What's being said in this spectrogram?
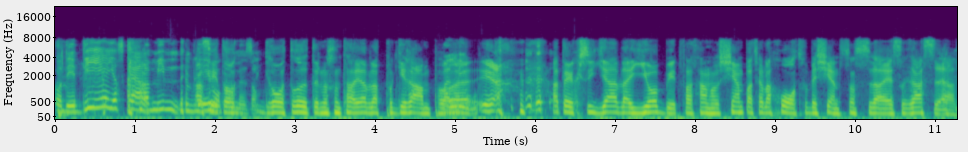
och det är det jag ska min bli ihågkommen som. Han gråter ut i något sånt här jävla program på... Äh, ja, att det är så jävla jobbigt för att han har kämpat så jävla hårt för att bli känd som Sveriges rasse. Ja.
